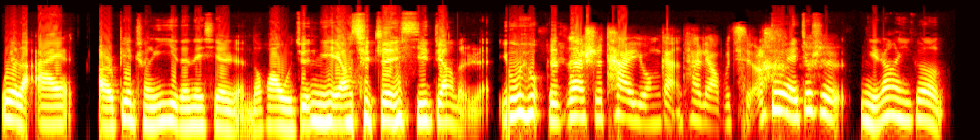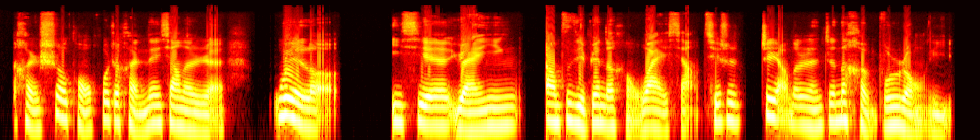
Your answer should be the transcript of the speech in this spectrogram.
为了 I 而变成 E 的那些人的话，我觉得你也要去珍惜这样的人，因为实在是太勇敢、太了不起了。对，就是你让一个很社恐或者很内向的人，为了一些原因让自己变得很外向。其实这样的人真的很不容易。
